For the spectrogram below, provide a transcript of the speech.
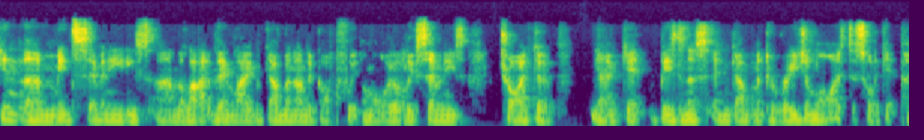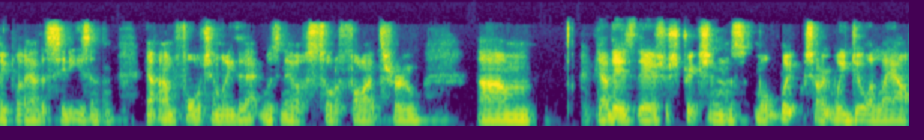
in the mid seventies, um, the then Labor government under Gough Whitlam or early seventies tried to you know get business and government to regionalise to sort of get people out of the cities, and you know, unfortunately that was never sort of followed through. Um, you know, there's there's restrictions. Well, we, sorry, we do allow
